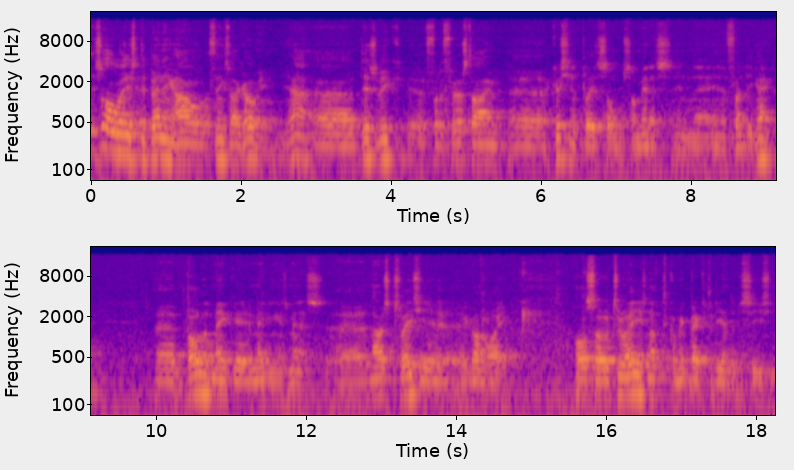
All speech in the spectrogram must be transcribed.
It's always depending how things are going. Yeah, uh, this week uh, for the first time, uh, Christian played some some minutes in uh, in a friendly game. Uh, Boland make, uh, making his minutes. Now it's Troisi gone away. Also, Touré is not coming back to the end of the season,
